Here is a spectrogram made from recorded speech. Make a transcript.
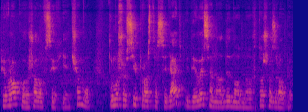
півроку вже у всіх є. Чому? Тому що всі просто сидять і дивляться на один одного, хто що зробить.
